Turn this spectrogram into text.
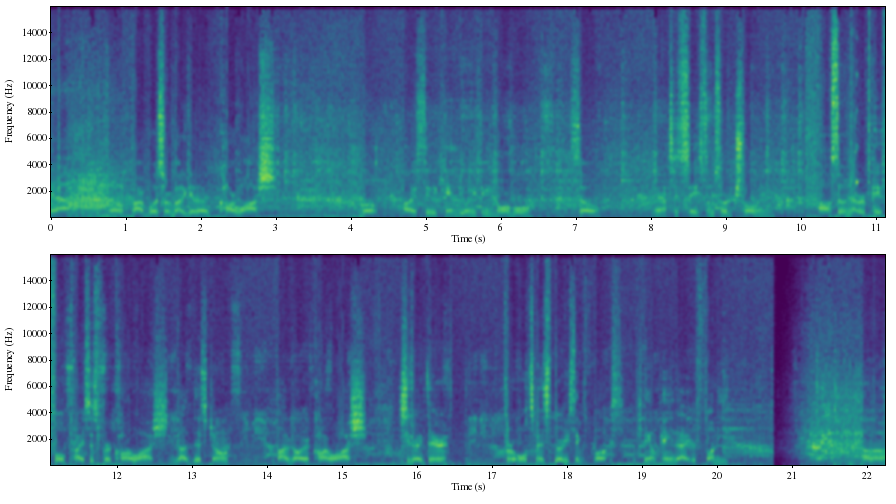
Yeah. So, all right, boys. So we're about to get a car wash, but obviously we can't do anything normal, so we're gonna have to say some sort of trolling. Also, never pay full prices for a car wash. You got this joint, five dollar car wash. See right there? For Ultimate, it's 36 bucks. If you think I'm paying that, you're funny. Hello.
